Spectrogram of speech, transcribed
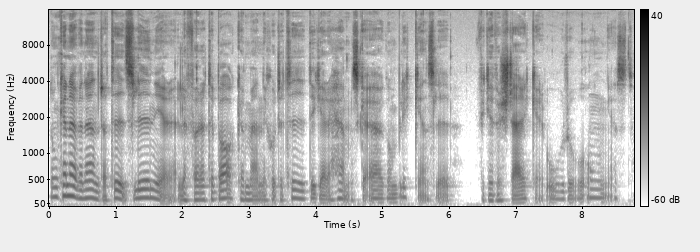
De kan även ändra tidslinjer eller föra tillbaka människor till tidigare hemska ögonblick i ens liv, vilket förstärker oro och ångest.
